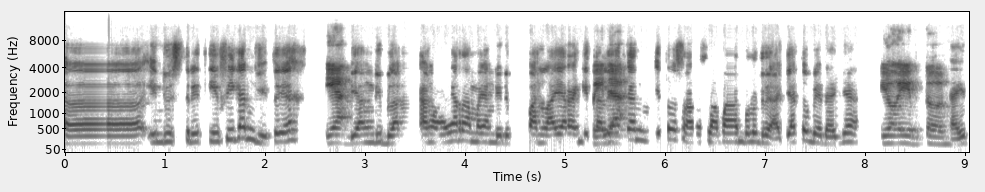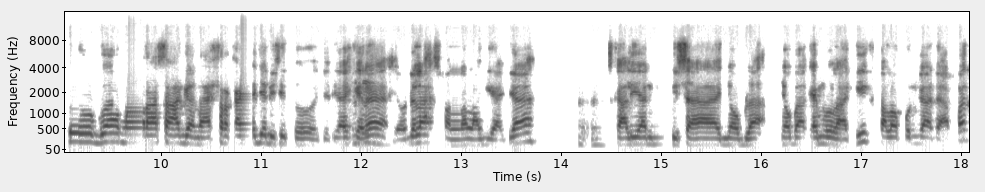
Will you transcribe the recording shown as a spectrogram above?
uh, industri TV kan gitu ya. Iya. Yang di belakang layar sama yang di depan layar yang kita Beda. lihat kan itu 180 derajat tuh bedanya. Yo, iya betul. Nah itu gue merasa agak nggak serak aja di situ. Jadi akhirnya hmm. ya udahlah sekolah lagi aja. Sekalian bisa nyoba nyoba kemlu lagi. Kalaupun nggak dapat,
